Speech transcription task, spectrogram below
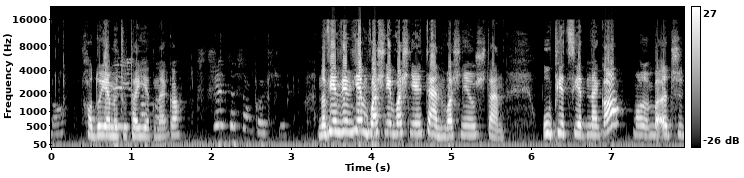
No. Hodujemy tutaj jednego. W skrzynce są kości. No wiem, wiem, wiem, właśnie, właśnie ten, właśnie już ten. Upiec jednego? Mo- b- Czy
